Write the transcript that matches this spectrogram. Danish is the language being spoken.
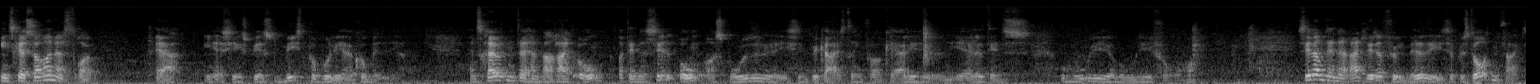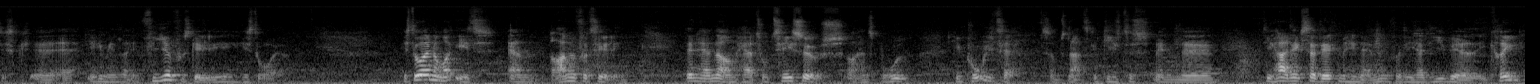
En skal drøm er en af Shakespeares mest populære komedier. Han skrev den, da han var ret ung, og den er selv ung og sprudlende i sin begejstring for kærligheden i alle dens umulige og mulige former. Selvom den er ret let at følge med i, så består den faktisk øh, af ikke mindre end fire forskellige historier. Historie nummer et er en rammefortælling. Den handler om hertug Theseus og hans brud Hippolyta, som snart skal giftes, men øh, de har det ikke så let med hinanden, for de har lige været i krig,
